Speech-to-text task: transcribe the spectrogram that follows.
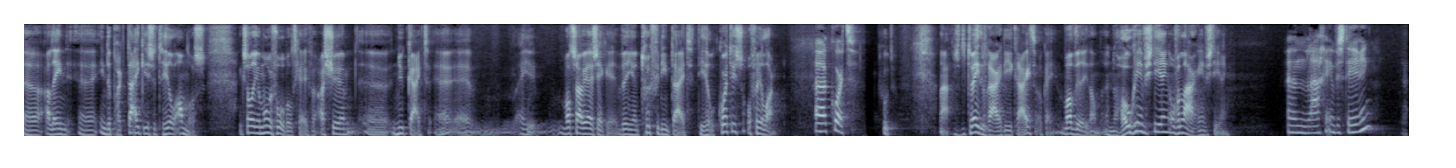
Uh, alleen in de praktijk is het heel anders. Ik zal je een mooi voorbeeld geven. Als je nu kijkt, wat zou jij zeggen? Wil je een terugverdientijd die heel kort is of heel lang? kort. Goed. Nou, de tweede vraag die je krijgt. Oké, wat wil je dan? Een hoge investering of een lage investering? Een lage investering? Ja.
